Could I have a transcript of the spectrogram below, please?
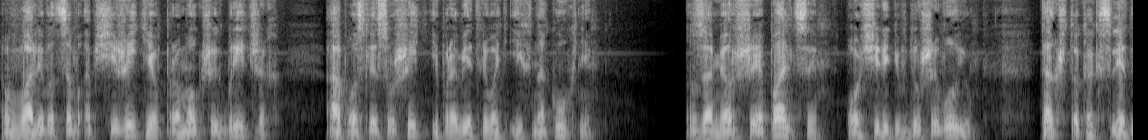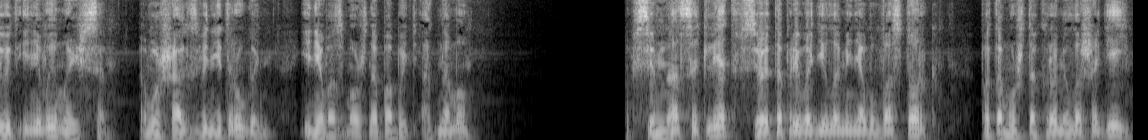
вваливаться в общежитие в промокших бриджах, а после сушить и проветривать их на кухне. Замерзшие пальцы, очередь в душевую, так что как следует и не вымоешься, в ушах звенит ругань, и невозможно побыть одному. В семнадцать лет все это приводило меня в восторг, потому что кроме лошадей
